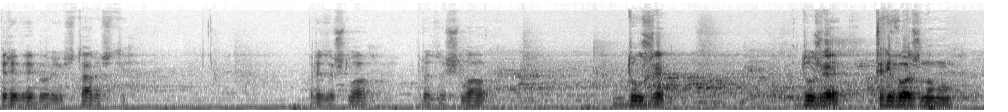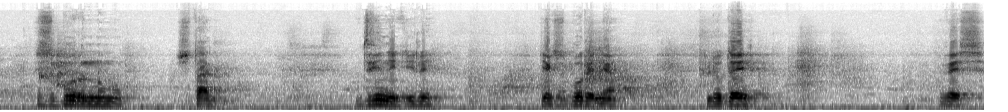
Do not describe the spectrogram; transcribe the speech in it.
перевиборів старості произошло, произошло дуже, дуже тривожному, збуреному стані. Дві неділі, як збурення людей, весь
